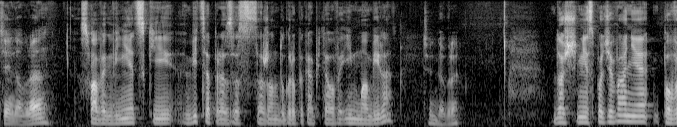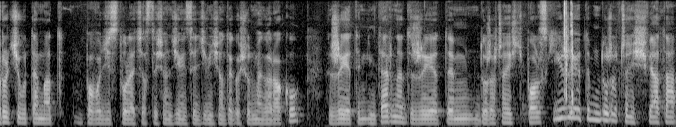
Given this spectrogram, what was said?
Dzień dobry. Sławek Winiecki, wiceprezes zarządu grupy kapitałowej Immobile. Dzień dobry. Dość niespodziewanie powrócił temat powodzi stulecia z 1997 roku. Żyje tym internet, żyje tym duża część Polski żyje tym duża część świata.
